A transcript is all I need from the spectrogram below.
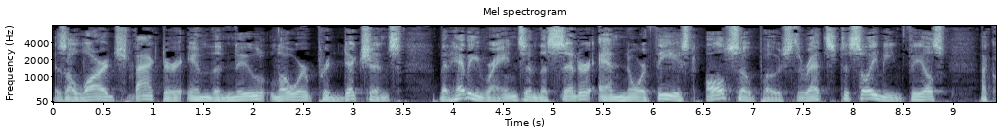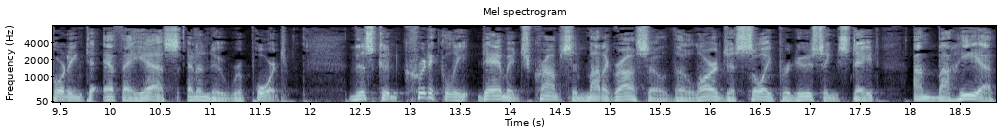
is a large factor in the new lower predictions, but heavy rains in the center and northeast also pose threats to soybean fields according to FAS and a new report. This could critically damage crops in Mato Grosso, the largest soy producing state, and Bahia,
